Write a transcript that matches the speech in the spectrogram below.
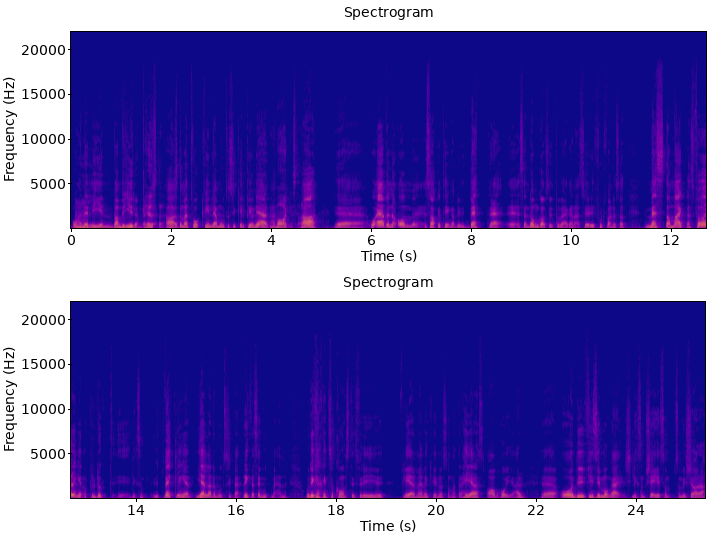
och Adeline Van Buren. vet Mhm. Just det, Ja, just de här två kvinnliga motorcykelpionjärerna. Magiskt. Ja, eh, och även om eh, saker och ting har blivit bättre eh, sen de gavs ut på vägarna så är det fortfarande så att det mesta av marknadsföringen och produktutvecklingen liksom, utvecklingen gällande motorcyklar riktar sig mot män. Och det är kanske inte så konstigt för det är ju fler män än kvinnor som attraheras av hojar. Eh, och det finns ju många liksom, tjejer som, som vill köra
